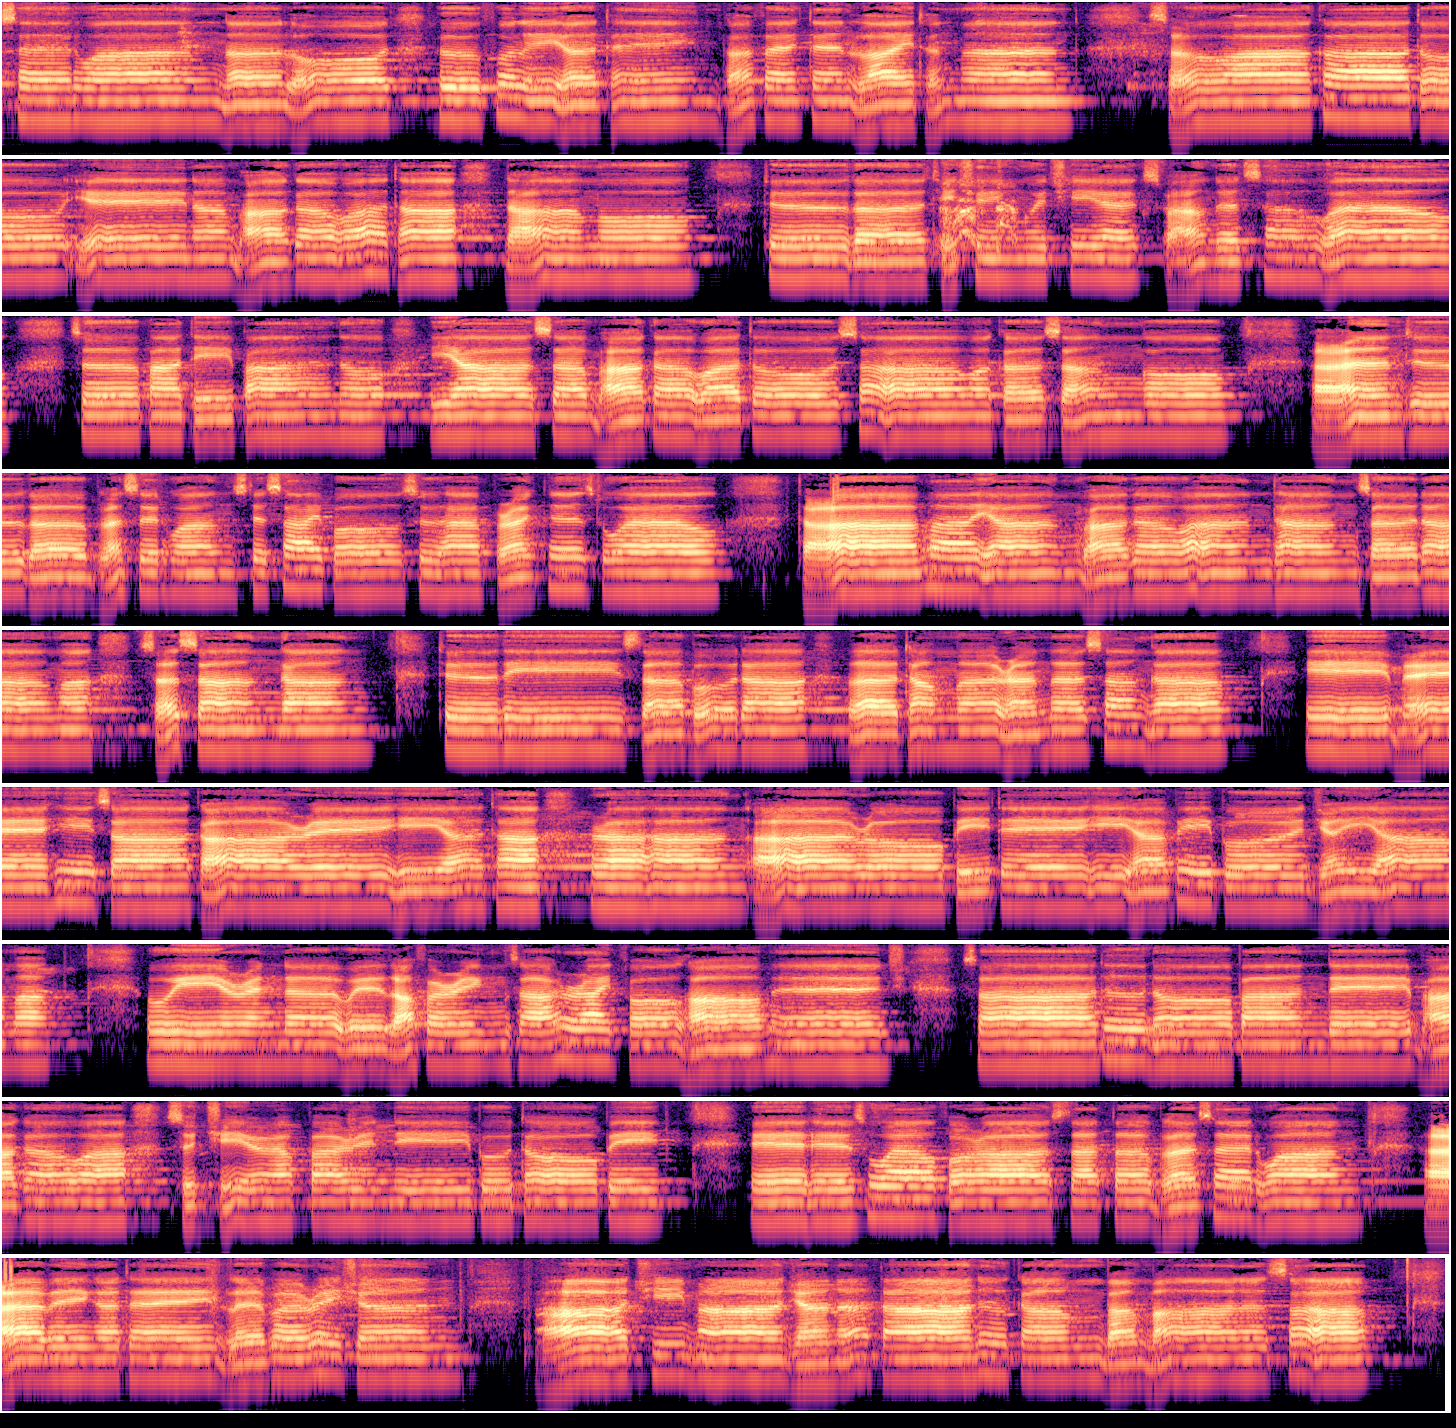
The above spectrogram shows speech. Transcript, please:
Blessed One, the Lord, who fully attained perfect enlightenment. Sawakato yena bhagavata dhammo to the teaching which he expounded so well. Supatipano Blessed One's disciples who have practiced well. Tamayang Bhagavantang Sadama Sasangang to these the Buddha, the Dhamma, and the Sangha. Imehi sakare yata rahang aropite abhipujayama. We render with offerings our rightful homage. Sadhu no pande bhagawa suchira butopi. It is well for us that the Blessed One, having attained liberation, Pachima Janatanukamba Manasa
